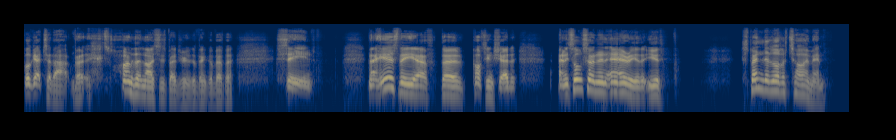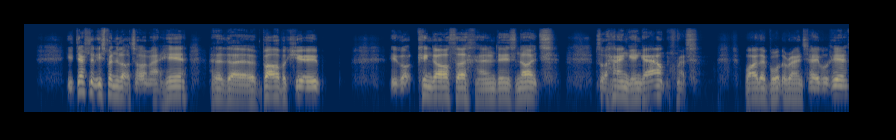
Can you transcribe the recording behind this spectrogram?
we'll get to that. But it's one of the nicest bedrooms I think I've ever seen. Now here's the uh, the potting shed, and it's also in an area that you'd spend a lot of time in. You definitely spend a lot of time out here. Uh, the barbecue. You've got King Arthur and his knights sort of hanging out. That's why they brought the round table here,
